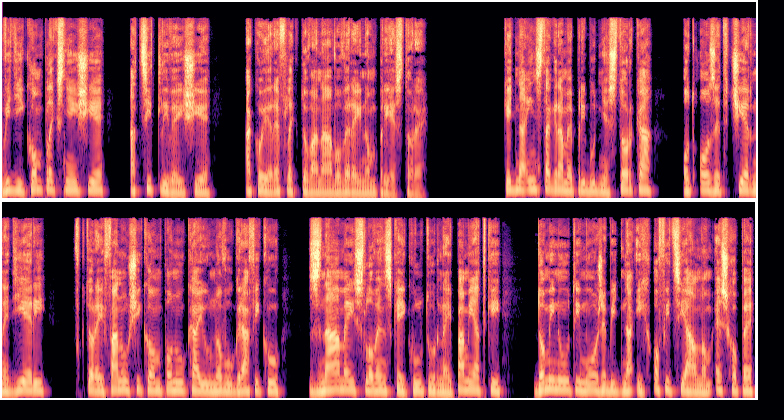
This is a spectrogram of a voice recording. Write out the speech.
vidí komplexnejšie a citlivejšie, ako je reflektovaná vo verejnom priestore. Keď na Instagrame pribudne storka od OZ Čierne diery, v ktorej fanúšikom ponúkajú novú grafiku známej slovenskej kultúrnej pamiatky do minúty môže byť na ich oficiálnom e-shope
